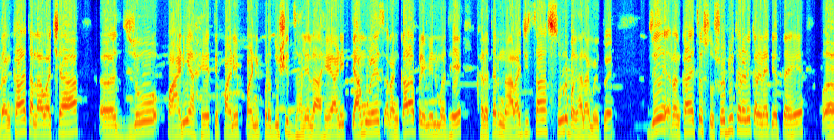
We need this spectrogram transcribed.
रंकाळा तलावाच्या जो पाणी आहे ते पाणी पाणी प्रदूषित झालेलं आहे आणि त्यामुळेच रंकाळा प्रेमींमध्ये खरं तर नाराजीचा सूर बघायला मिळतोय. जे रंकाळ्याचं सुशोभीकरण करण्यात येत आहे अ,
